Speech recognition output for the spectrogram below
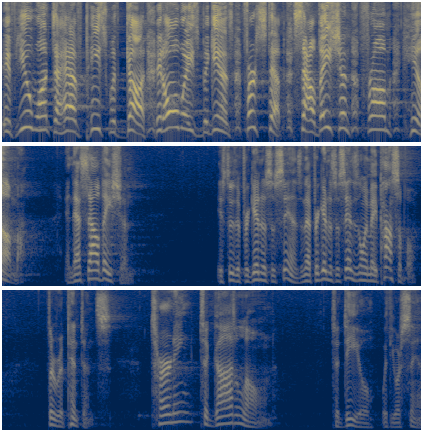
if you want to have peace with God, it always begins, first step, salvation from Him. And that salvation is through the forgiveness of sins. And that forgiveness of sins is only made possible through repentance, turning to God alone to deal with your sin.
